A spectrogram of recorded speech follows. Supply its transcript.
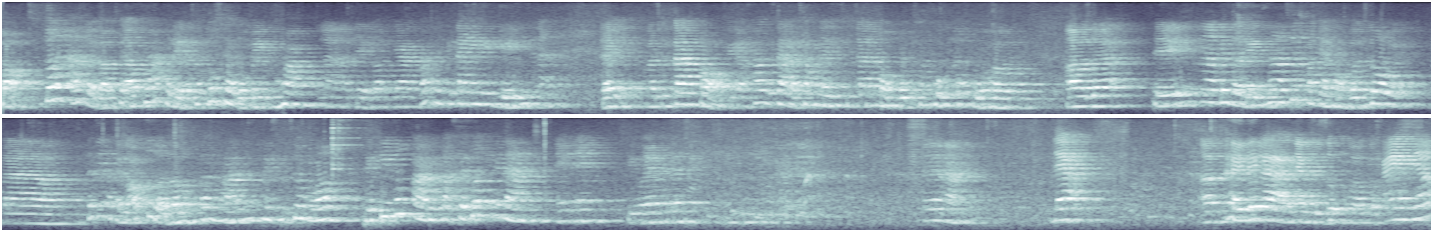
bỏ tốt là cởi bỏ chiếc áo khoác và để vào trong cốc xe của mình hoặc là để gọn gàng bắt lên cái tay ghế như thế này. Đấy và chúng ta bỏ cái áo khoác ra ở trong đây chúng ta một bộ trang phục rất phù hợp. À, rồi ạ. Thế à, bây giờ đến à, trước con nhà phỏng vấn rồi và tất nhiên là phải gõ cửa rồi văn hóa lịch sự chung đúng không? Thế khi bước vào thì bạn sẽ bước như thế nào? Em em chị của em đây. Đây là dạ à, thầy đây là nhà tuyển dụng của các em nhé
